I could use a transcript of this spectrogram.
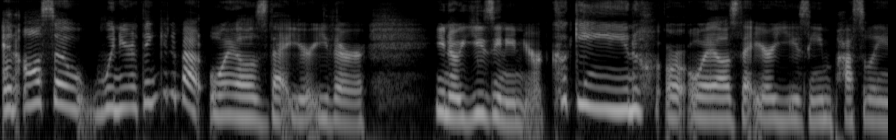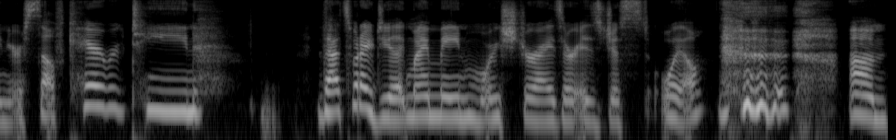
And also, when you're thinking about oils that you're either you know, using in your cooking or oils that you're using possibly in your self care routine. That's what I do. Like my main moisturizer is just oil. um,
